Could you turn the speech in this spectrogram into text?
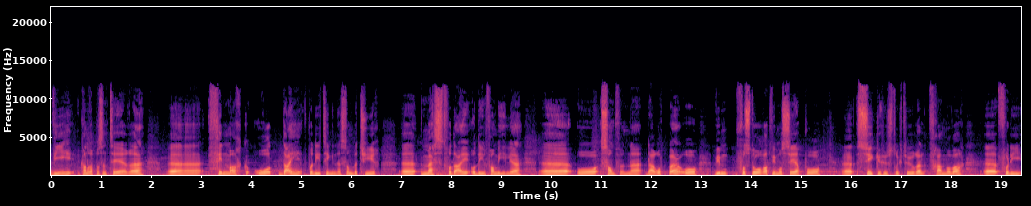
vi kan representere Finnmark og deg på de tingene som betyr eh, mest for deg og din familie eh, og samfunnet der oppe. Og vi forstår at vi må se på eh, sykehusstrukturen fremover. Eh, fordi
